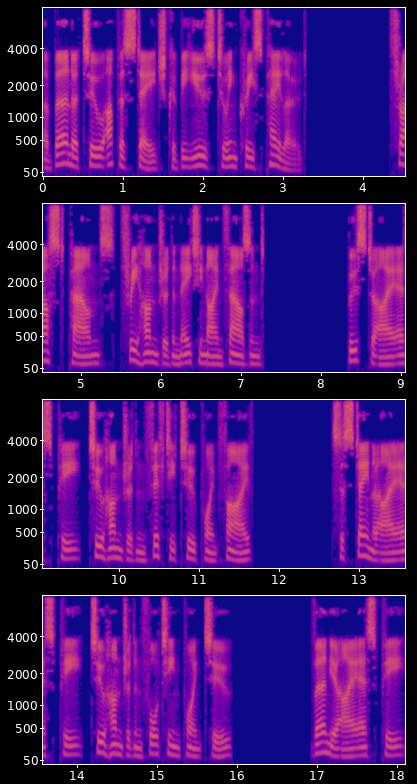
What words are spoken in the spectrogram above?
A burner 2 upper stage could be used to increase payload. Thrust pounds 389,000 Booster ISP 252.5 Sustainer ISP 214.2 Vernier ISP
